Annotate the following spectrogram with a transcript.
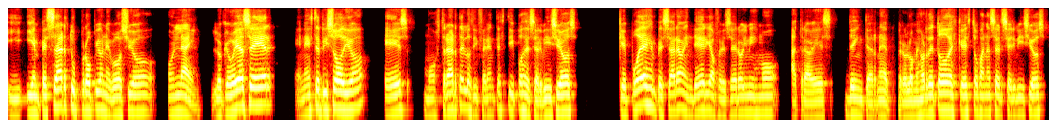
y, y empezar tu propio negocio online. Lo que voy a hacer en este episodio es mostrarte los diferentes tipos de servicios que puedes empezar a vender y a ofrecer hoy mismo a través de Internet. Pero lo mejor de todo es que estos van a ser servicios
